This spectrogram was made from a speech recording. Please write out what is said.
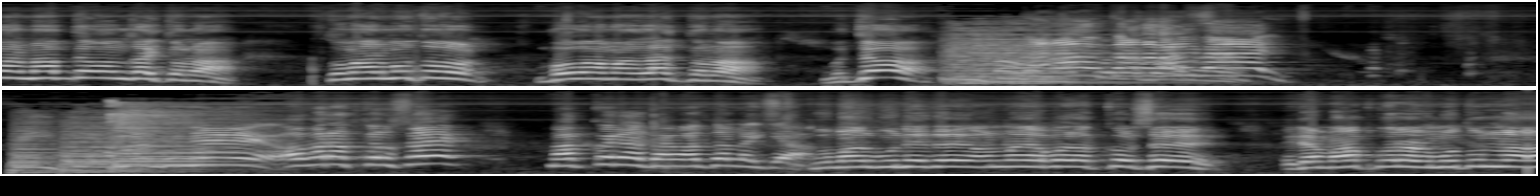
আমার মাপ দেওয়ান যাইতো না। তোমার মতন বউ আমার লাগতো না। বুঝছ? অপরাধ করছে? মাফ করে দাও আজ লাগিয়া। তোমার বোনে যে অন্যায় অপরাধ করছে এটা মাফ করার মতন না।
